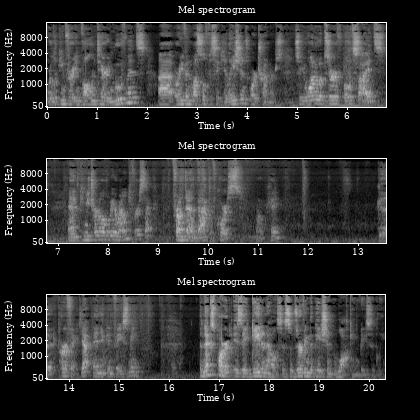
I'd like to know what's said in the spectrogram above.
We're looking for involuntary movements, uh, or even muscle fasciculations or tremors. So you want to observe both sides. And can you turn all the way around for a sec? Front and back, of course. Okay. Good, perfect. Yeah, and you can face me. The next part is a gait analysis, observing the patient walking, basically.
